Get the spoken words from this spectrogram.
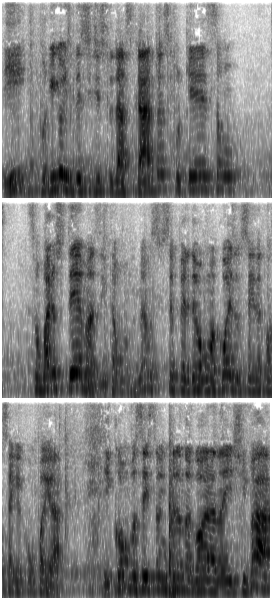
E por que que eu decidi estudar as cartas? Porque são são vários temas, então mesmo se você perdeu alguma coisa, você ainda consegue acompanhar. E como vocês estão entrando agora na Yeshiva,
